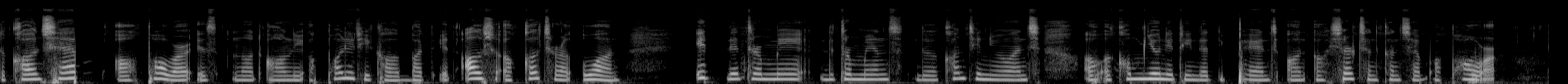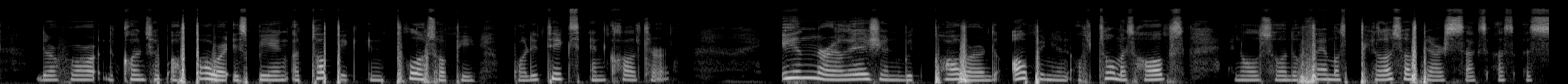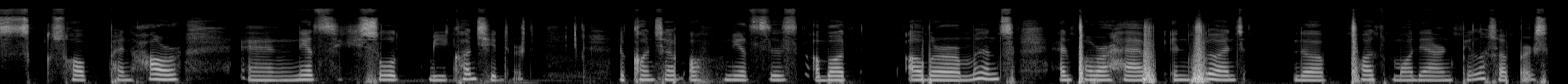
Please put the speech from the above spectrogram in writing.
The concept of power is not only a political but it also a cultural one. It determine, determines the continuance of a community that depends on a certain concept of power. Therefore, the concept of power is being a topic in philosophy, politics, and culture. In relation with power, the opinion of Thomas Hobbes and also the famous philosophers such as Schopenhauer and Nietzsche should be considered. The concept of Nietzsche about governments and power have influenced the postmodern philosophers.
